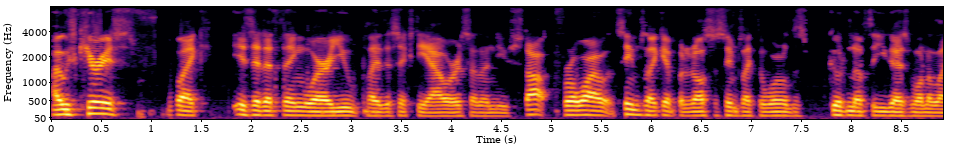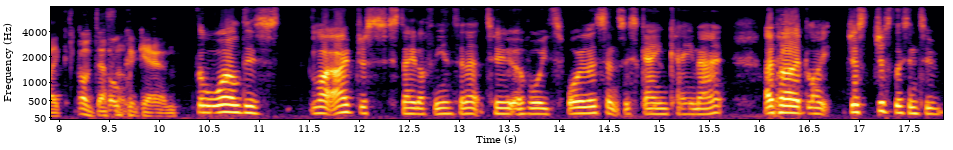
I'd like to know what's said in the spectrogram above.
I was curious, like, is it a thing where you play the sixty hours and then you stop for a while? It seems like it, but it also seems like the world is good enough that you guys want to like Oh, poke definitely. again. the world is like I've just stayed off the internet to avoid spoilers since this game came out. I've heard like just just listen to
